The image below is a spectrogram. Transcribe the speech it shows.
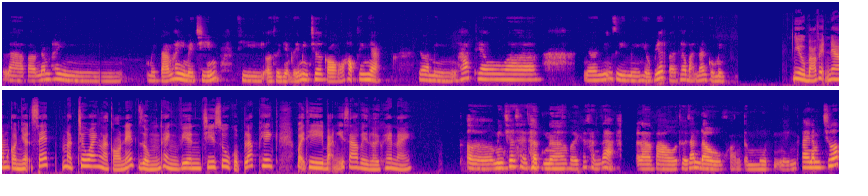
là vào năm 2018 2019 thì ở thời điểm đấy mình chưa có học thanh nhạc nên là mình hát theo uh, những gì mình hiểu biết và theo bản năng của mình. Nhiều báo Việt Nam còn nhận xét mặt Châu Anh là có nét giống thành viên Jisoo của Blackpink. Vậy thì bạn nghĩ sao về lời khen này? Ờ, mình chia sẻ thật ờ, với các khán giả là vào thời gian đầu khoảng tầm 1 đến 2 năm trước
